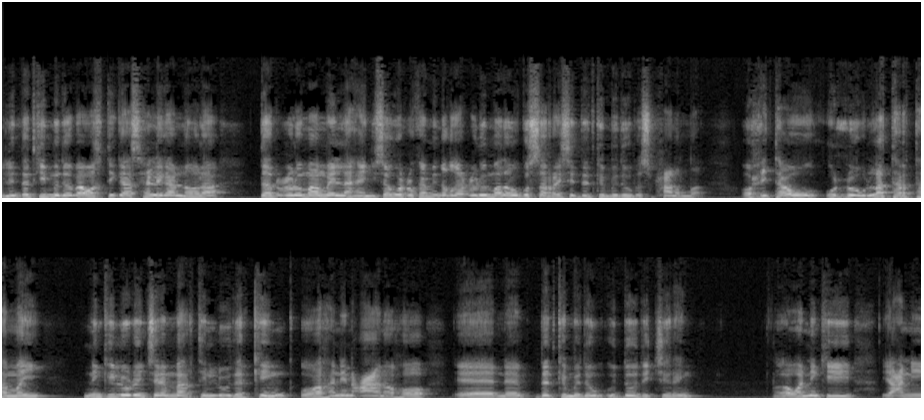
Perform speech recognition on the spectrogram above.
Ilin dadkii madoobaa waqtigaas xilligaa noolaa dad culumaa may lahayn. Isagu wuxuu ka mid noqday culimmada ugu sarraysay dadka madowba. Subxaan allah oo xitaa wuxuu la tartamay ninkii la odhan jiray martin luther king oo ahaa nin caan ahoo dadka madow u doodi jiray waa ninkii yacni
